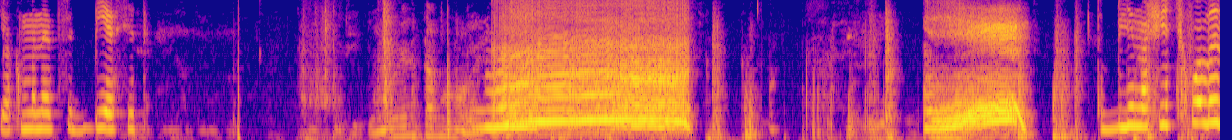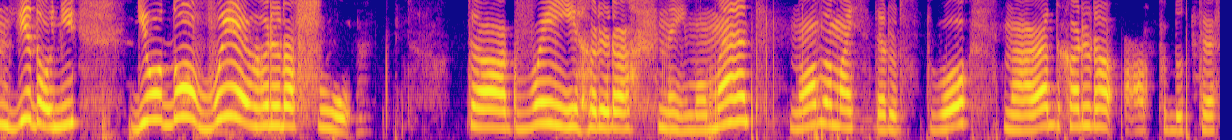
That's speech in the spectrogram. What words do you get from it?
Як мене це бісить. Та, блін, на 6 хвилин відео ні, ні одного виграшу. Так, виграшний момент. Нове майстерство на Едгара апнуте.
